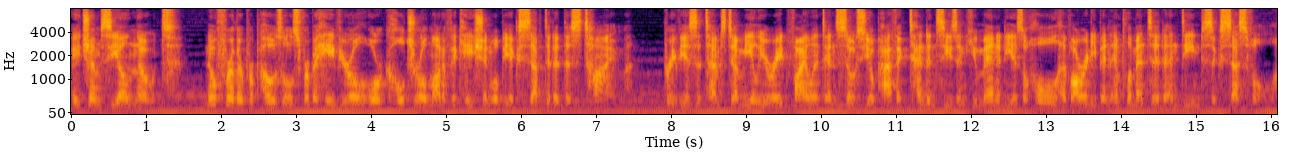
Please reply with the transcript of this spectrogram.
HMCL Note No further proposals for behavioral or cultural modification will be accepted at this time. Previous attempts to ameliorate violent and sociopathic tendencies in humanity as a whole have already been implemented and deemed successful.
